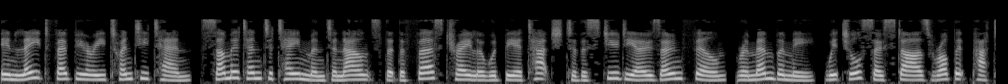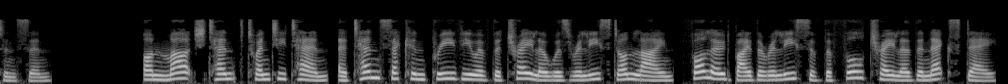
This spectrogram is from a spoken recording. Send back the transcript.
In late February 2010, Summit Entertainment announced that the first trailer would be attached to the studio's own film, Remember Me, which also stars Robert Pattinson. On March 10, 2010, a 10-second preview of the trailer was released online, followed by the release of the full trailer the next day.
